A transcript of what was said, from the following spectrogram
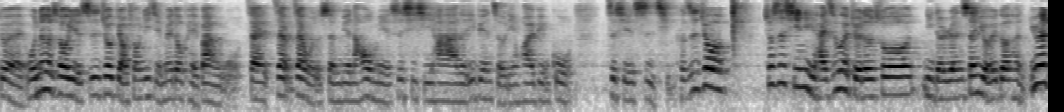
对，我那个时候也是，就表兄弟姐妹都陪伴我在在在我的身边，然后我们也是嘻嘻哈哈的，一边折莲花一边过这些事情。可是就。就是心里还是会觉得说，你的人生有一个很，因为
